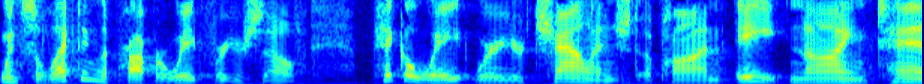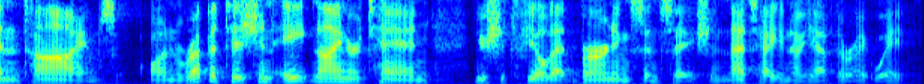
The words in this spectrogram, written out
When selecting the proper weight for yourself, pick a weight where you're challenged upon 8, 9, 10 times. On repetition 8, 9, or 10, you should feel that burning sensation. That's how you know you have the right weight.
